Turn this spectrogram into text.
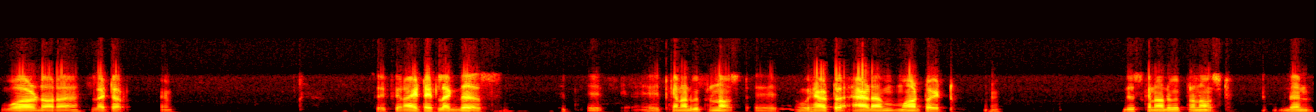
word or a letter. Okay? so if you write it like this it, it, it cannot be pronounced. It- we have to add a ma to it? This cannot be pronounced. Then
